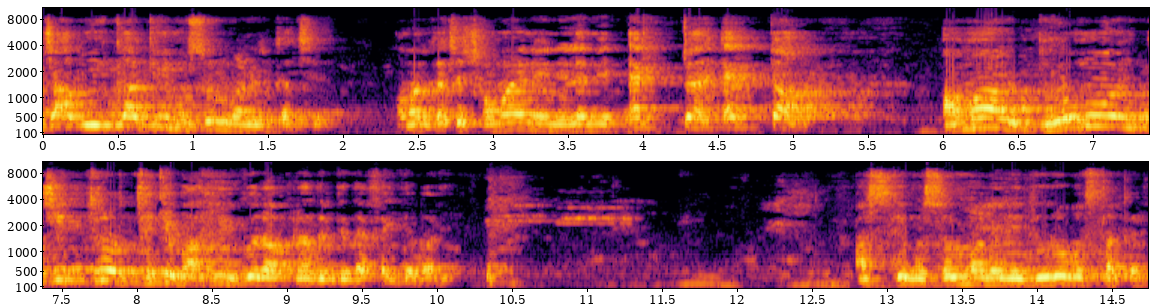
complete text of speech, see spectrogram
চাবি কাঠি মুসলমানের কাছে। আমার কাছে সময় নেই, নিলে একটা একটা আমার ভ্রমণ চিত্র থেকে বাহির করে আপনাদেরকে দেখাইতে পারি। আজকে মুসলমানের এই দুরবস্থা কেন?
